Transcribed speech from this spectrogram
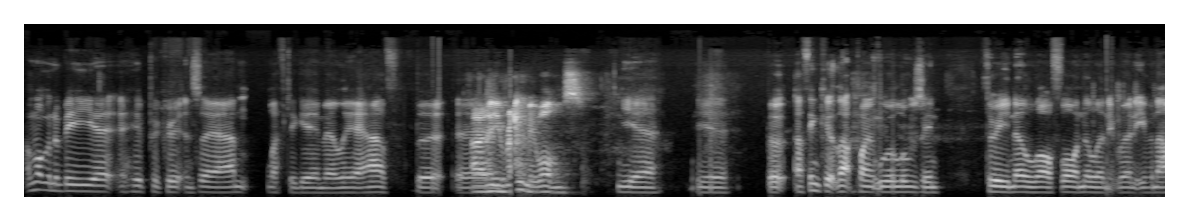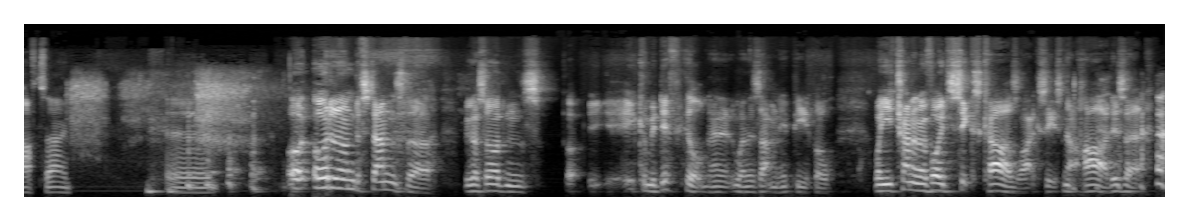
I'm not going to be a, a hypocrite and say I haven't left a game early. I have, but uh, I know you rang me once. yeah, yeah. But I think at that point we were losing three 0 or four 0 and it weren't even half time. Uh, Odin understands though, because Odin's. It can be difficult when, when there's that many people. When you're trying to avoid six cars, like, see, it's not hard, is it?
